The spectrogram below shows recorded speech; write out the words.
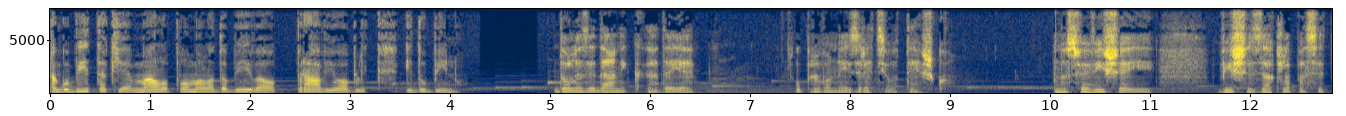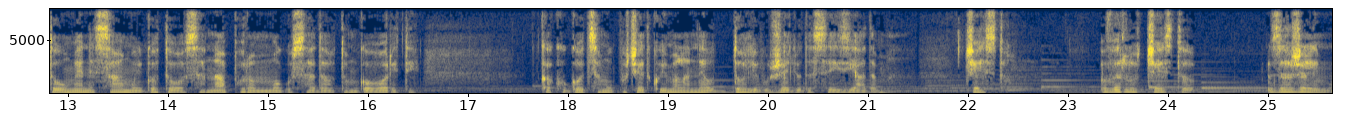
a gubitak je malo pomalo dobivao pravi oblik i dubinu. Dolaze dani kada je upravo neizrecivo teško. No sve više i više zaklapa se to u mene samu i gotovo sa naporom mogu sada o tom govoriti. Kako god sam u početku imala neodoljivu želju da se izjadam. Često, vrlo često zaželim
